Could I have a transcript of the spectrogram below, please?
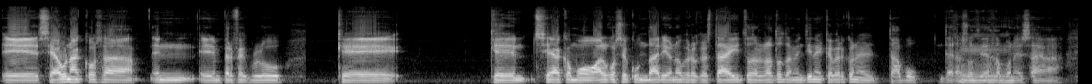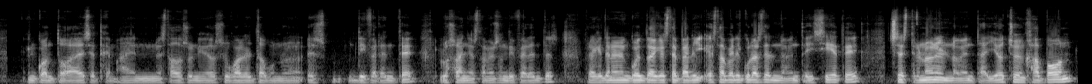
eh, sea una cosa en, en Perfect Blue que, que sea como algo secundario, ¿no? Pero que está ahí todo el rato, también tiene que ver con el tabú de la sociedad japonesa en cuanto a ese tema. En Estados Unidos igual el tabú es diferente, los años también son diferentes, pero hay que tener en cuenta que este esta película es del 97, se estrenó en el 98 en Japón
